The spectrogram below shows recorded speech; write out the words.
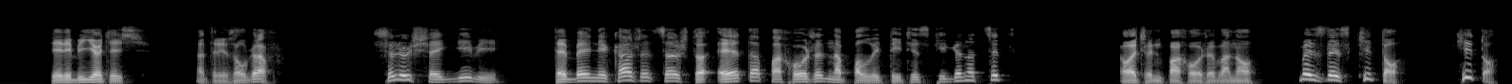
— Перебьетесь, — отрезал граф. — Слушай, Гиви, тебе не кажется, что это похоже на политический геноцид? — Очень похоже, Вано. Мы здесь кито. Кито.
